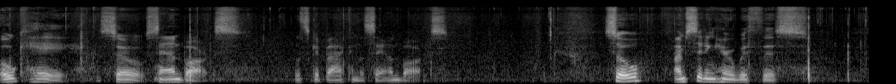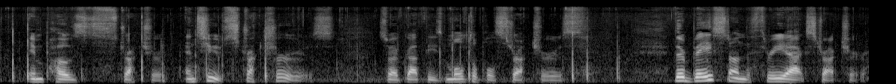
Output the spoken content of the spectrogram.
Okay, so sandbox. Let's get back in the sandbox. So I'm sitting here with this imposed structure and two structures. So I've got these multiple structures. They're based on the three act structure.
